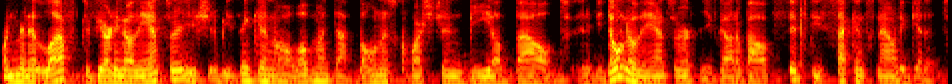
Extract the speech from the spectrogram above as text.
one minute left. If you already know the answer, you should be thinking, oh, what might that bonus question be about? And if you don't know the answer, you've got about 50 seconds now to get it.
